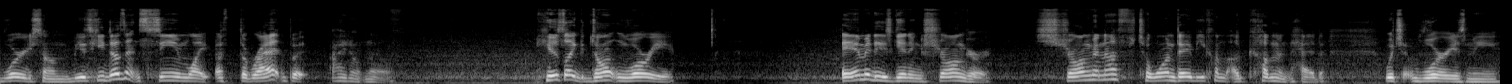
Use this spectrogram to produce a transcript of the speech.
worrisome because he doesn't seem like a threat, but I don't know. He was like, don't worry. Amity's getting stronger. Strong enough to one day become a covenant head, which worries me.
